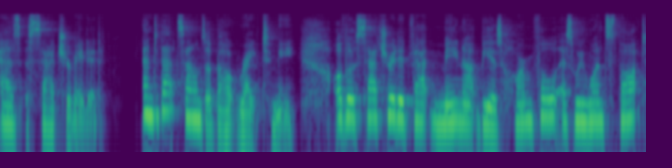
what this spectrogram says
as saturated. And that sounds about right to me. Although saturated fat may not be as harmful as we once thought,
